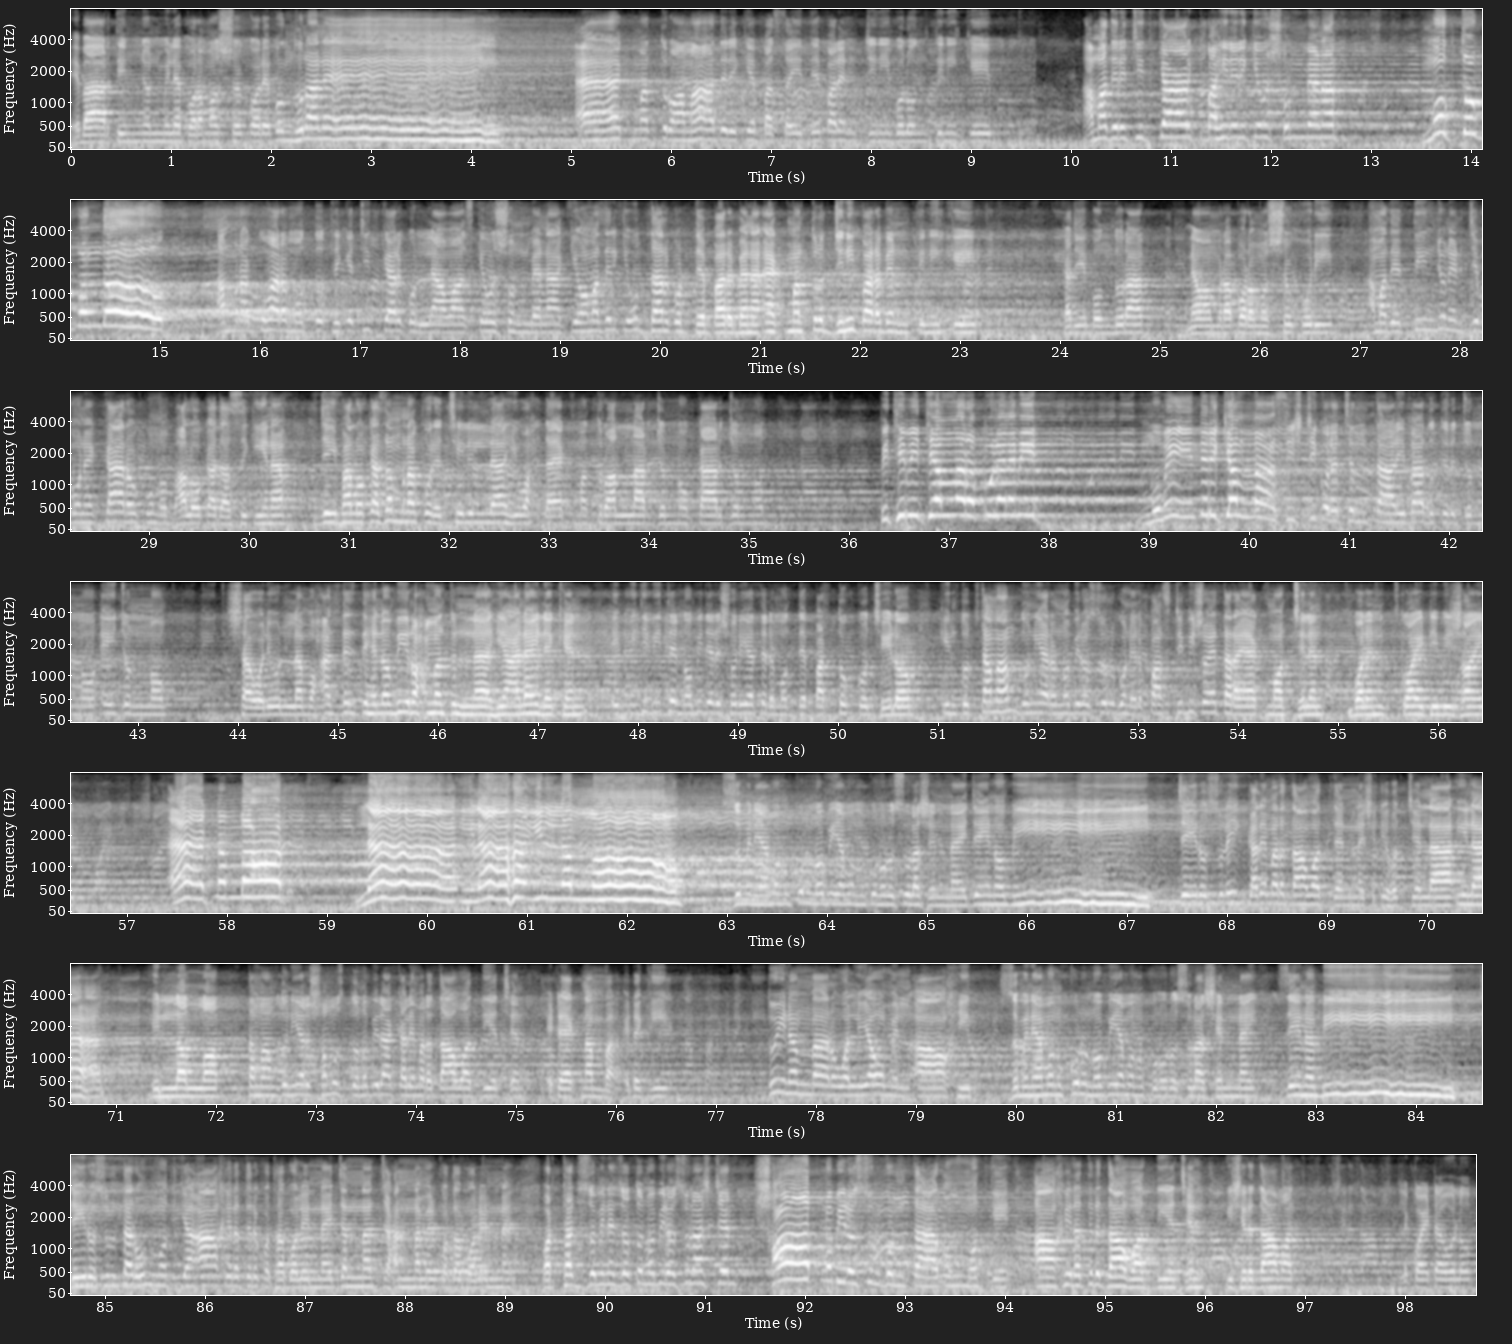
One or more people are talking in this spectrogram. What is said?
এবার তিনজন মিলে পরামর্শ করে, বন্ধুরা নে একমাত্র আমাদেরকে বাঁচাইতে পারেন যিনি বলুন তিনি কে। আমাদের চিৎকার বাহিরের কেউ শুনবে না। মুখ বন্ধ। আমরা গুহার মধ্য থেকে চিৎকার করলে আওয়াজ কেউ শুনবে না, কেউ আমাদেরকে উদ্ধার করতে পারবে না। একমাত্র যিনি পারবেন তিনি কে। কাজে বন্ধুরা, নাও আমরা পরামর্শ করি। আমাদের তিনজনের জীবনে কারও কোনো ভালো কাজ আছে কি না যেই ভালো কাজ আমরা করেছি, লিল্লাহি ওয়াহদা, একমাত্র আল্লাহর জন্য, কার জন্য? পৃথিবীতে আল্লাহ রব্বুল আলামিন মুমিনদেরকে আল্লাহ সৃষ্টি করেছেন তার ইবাদতের জন্য, এই জন্য। শাওলিউল্লাহ মুহাদ্দিস দেহলবি রহমাতুল্লাহি আলাই লেখেন, এই পৃথিবীতে নবীদের শরীয়তের মধ্যে পার্থক্য ছিল, কিন্তু তামাম দুনিয়ার নবী রাসূলগণের পাঁচটি বিষয়ে তারা একমত ছিলেন। বলেন কয়টি বিষয়? এক নম্বর জমিনে এমন কোন নবী, এমন কোন রসুল আসেন নাই যে নবী যে রসুল এই কালেমার দাওয়াত দেন না সেটি হচ্ছে লা ইলাহা ইল্লাল্লাহ। তামাম দুনিয়ার সমস্ত নবীরা কালেমার দাওয়াত দিয়েছেন। এটা এক নাম্বার। এটা কি? দুই নাম্বার, ওয়াল ইয়াউমিল আখির। জমিনে এমন কোন নবী এমন কোন রসুল আসেন নাই। যে নবী যেই রসুল তার উম্মতকে আখিরাতের কথা বলেন নাই জান্নাত জাহান্নামের কথা বলেন নাই। অর্থাৎ জমিনে যত নবী রসুল আসছেন সব নবী রসুলগণ তার উম্মতকে আখিরাতের দাওয়াত দিয়েছেন। কিসের দাওয়াত? তাহলে কয়টা হলো?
